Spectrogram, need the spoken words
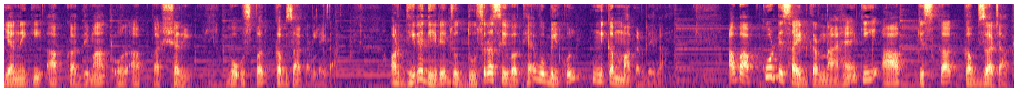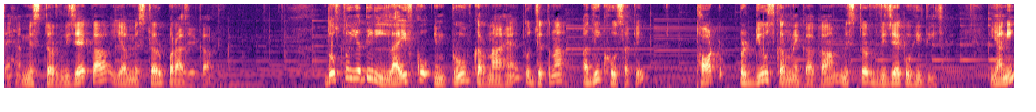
यानी कि आपका दिमाग और आपका शरीर, वो उस पर कब्जा कर लेगा। और धीरे धीरे जो दूसरा सेवक है, वो बिल्कुल निकम्मा कर देगा। अब आपको डिसाइड करना है कि आप किसका कब्जा चाहते हैं, मिस्टर विजय का या मिस्टर पराजय का। दोस्तों, यदि लाइफ को इम्प्रूव करना है तो जितना अधिक हो सके थॉट प्रोड्यूस करने का काम मिस्टर विजय को ही दीजिए। यानी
